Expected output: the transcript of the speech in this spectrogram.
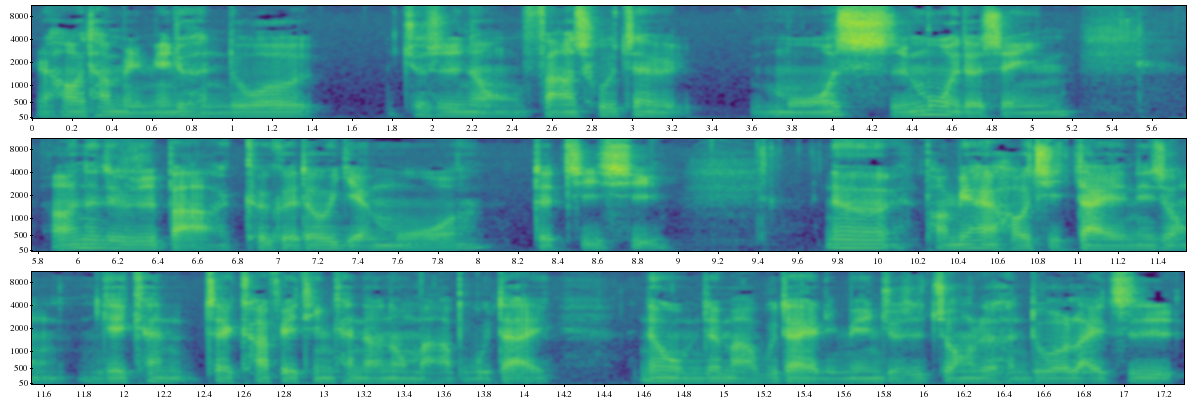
然后它们里面就很多就是那种发出在磨石磨的声音，然后那就是把可可豆研磨的机器。那旁边还有好几袋那种，你可以看在咖啡厅看到那种麻布袋。那我们的麻布袋里面就是装了很多来自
